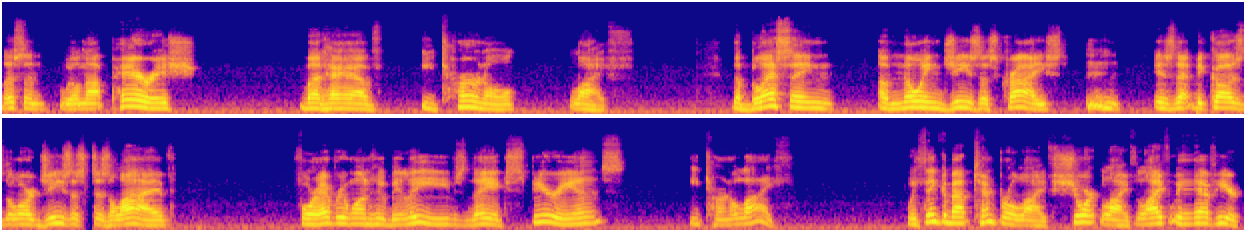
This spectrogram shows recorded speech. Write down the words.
listen, will not perish, but have eternal life. The blessing of knowing Jesus Christ is that because the Lord Jesus is alive, for everyone who believes, they experience eternal life. We think about temporal life, short life, life we have here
